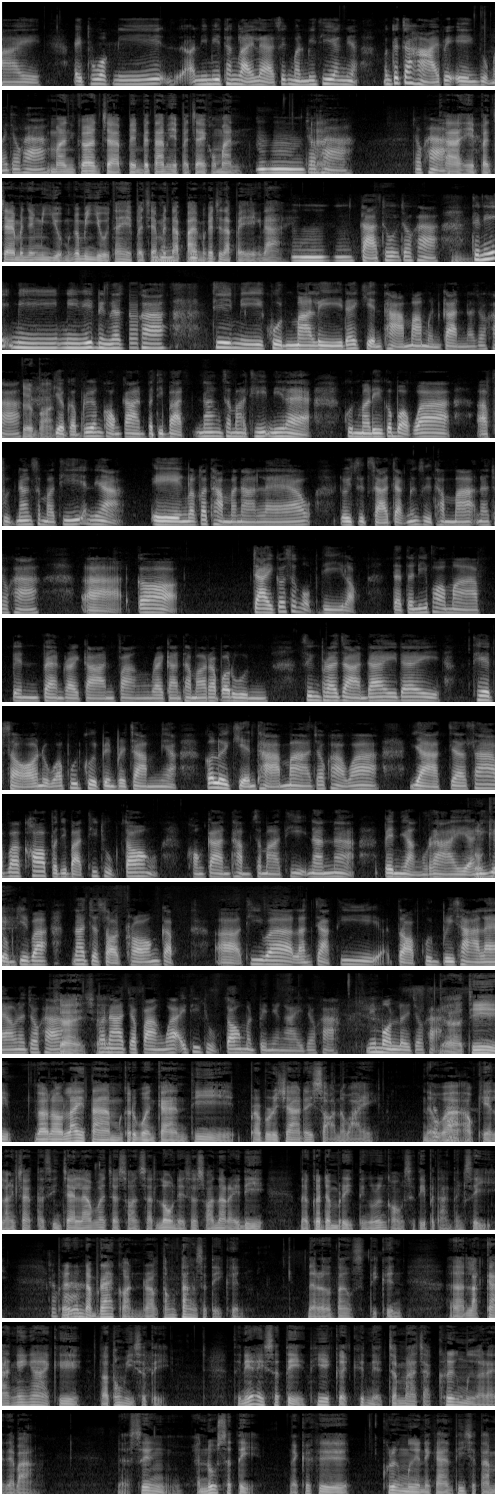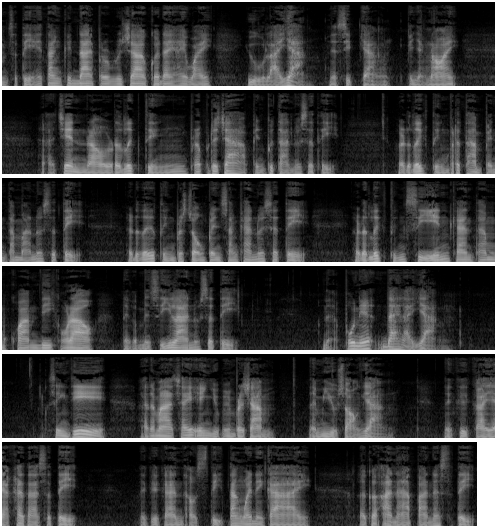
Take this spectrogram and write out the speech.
ไอ้พวกนี้อันนี้มีทั้งหลายแหละ ซึ่งมันไม่เที่ยงเนี่ย มันก็จะหายไปเองถูกไหมเจ้าคะ มันก็จะเป็นไปตามเหตุปัจจัยของมัน อืมเจ้าค่ะ เจ้าค่ะ ถ้าเหตุปัจจัยมันยังมีอยู่มันก็มีอยู่ถ้าเหตุปัจจัยมันดับไปมันก็จะดับไปเองได้ อืมสาธุเจ้าค่ะ ทีนี้มีมีนิดนึงนะเจ้าค่ะที่มีคุณมาลีได้เขียนถามมาเหมือนกันนะเจ้าค่ะเกี่ยวกับเรื่องของการปฏิบัตินั่งสมาธินี่แหละ คุณมาลีก็บอกว่าฝึกนั่งสมาธิเนี่ย เองแล้วก็ทำมานานแล้ว โดยศึกษาจากหนังสือธรรมะนะเจ้าค่ะอ่าก็ใจก็สงบดีหรอก แต่ตอนนี้พอมาเป็นแฟนรายการฟังรายการธรรมารับอรุณ ซึ่งพระอาจารย์ได้ได้เทศสอนหรือว่าพูดคุยเป็นประจำเนี่ย ก็เลยเขียนถามมาเจ้าค่ะว่า อยากจะทราบว่าข้อปฏิบัติที่ถูกต้องของการทำสมาธินั้นน่ะเป็นอย่างไร อันนี้ okay. โยมคิดว่าน่าจะสอดคล้องกับ ที่ว่าหลังจากที่ตอบคุณปรีชาแล้วนะเจ้าค่ะก็น่าจะฟังว่าไอ้ที่ถูกต้องมันเป็นยังไงเจ้าค่ะนิมนต์เลยเจ้าค่ะที่เราเราไล่ตามกระบวนการที่พระพุทธเจ้าได้สอนเอาไว้เนะว่าโอเคหลังจากตัดสินใจแล้วว่าจะสอนสัตว์โลกเนี่ยจะสอนอะไรดีเราก็ดำริถึงเรื่องของสติปัฏฐานทั้ง4เพราะฉะนั้นอันดับแรกก่อนเราต้องตั้งสติขึ้นเราต้องตั้งสติขึ้นหลักการง่าย ๆ คือเราต้องมีสติ ทีนี้ไอ้สติที่เกิดขึ้นเนี่ยจะมาจากเครื่องมืออะไรได้บ้าง นะซึ่งอนุสตินะก็คือเครื่องมือในการที่จะทำสติให้ตั้งขึ้นได้พระพุทธเจ้าก็ได้ให้ไว้อยู่หลายอย่างนี่ยสิอย่างเป็นอย่างน้อย เช่นเราระลึกถึงพระพุทธเจ้าเป็นพุทธานุสติ ระลึกถึงพระธรรมเป็นธรรมานุสติ ระลึกถึงพระสงฆ์เป็นสังฆานุสติ ระลึกถึงศีลการทำความดีของเราเนี่ยก็เป็นศีลานุสตินี่ยพวกนี้ได้หลายอย่าง สิ่งที่อาตมาใช้เองอยู่เป็นประจำนะมีอยู่ 2อย่างนั่นคือกายคตาสติ นั่นคือการเอาสติตั้งไว้ในกาย แล้วก็อานาปานสติ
